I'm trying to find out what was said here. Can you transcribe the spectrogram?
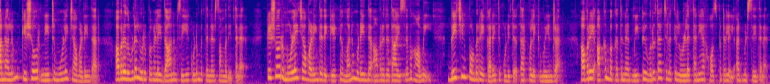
ஆனாலும் கிஷோர் நேற்று மூளைச்சாவு அடைந்தார் அவரது உடல் உறுப்புகளை தானம் செய்ய குடும்பத்தினர் சம்மதித்தனர். கிஷோர் மூளைச்சாவு அடைந்ததை கேட்டு மனமுடைந்த அவரது தாய் சிவகாமி ப்ளீச்சிங் பவுடரை கரைத்து குடித்து தற்கொலைக்கு முயன்றார். அவரை அக்கம்பக்கத்தினர் மீட்டு விருத்தாச்சலத்தில் உள்ள தனியார் ஹாஸ்பிட்டலில் அட்மிட் செய்தனர்.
